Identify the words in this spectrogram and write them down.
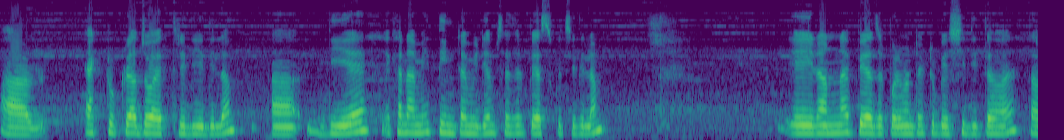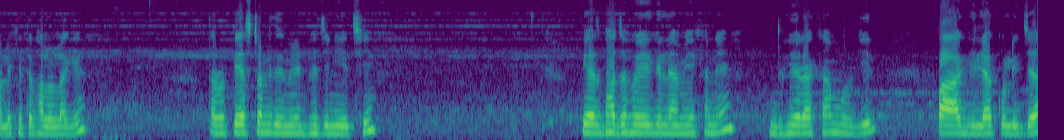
আর এক টুকরা জয়ত্রী দিয়ে দিলাম। দিয়ে এখানে আমি তিনটা মিডিয়াম সাইজের পেঁয়াজ কুচি দিলাম। এই রান্নায় পেঁয়াজের পরিমাণটা একটু বেশি দিতে হয়, তাহলে খেতে ভালো লাগে। তারপর পেঁয়াজটা আমি দুই মিনিট ভেজে নিয়েছি। পেঁয়াজ ভাজা হয়ে গেলে আমি এখানে ধুয়ে রাখা মুরগির পা, গিলা, কলিজা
